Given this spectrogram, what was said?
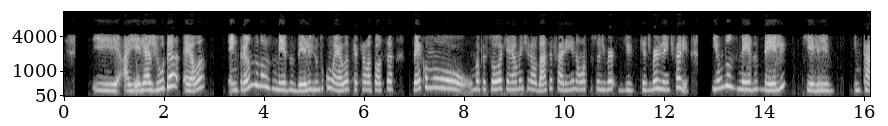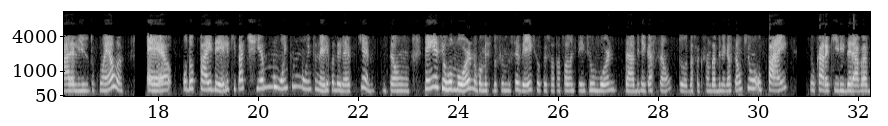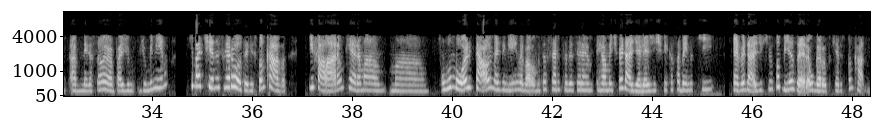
E aí ele ajuda ela, entrando nos medos dele junto com ela, para que ela possa ver como uma pessoa que é realmente da audácia faria e não uma pessoa diver- de- que é divergente faria. E um dos medos dele, que ele encara ali junto com ela, é o do pai dele, que batia muito, muito nele quando ele era pequeno. Então, tem esse rumor, no começo do filme você vê que o pessoal tá falando que tem esse rumor da abnegação, do- da facção da abnegação, que o, o pai, o cara que liderava a abnegação, era o pai de, de um menino, que batia nesse garoto, ele espancava. E falaram que era uma, uma, um rumor e tal, mas ninguém levava muito a sério saber se era realmente verdade. Ali a gente fica sabendo que é verdade que o Tobias era o garoto que era espancado.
